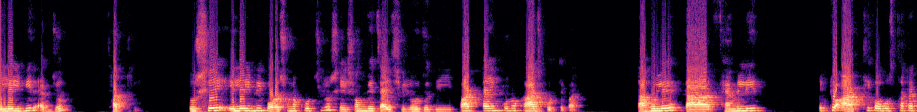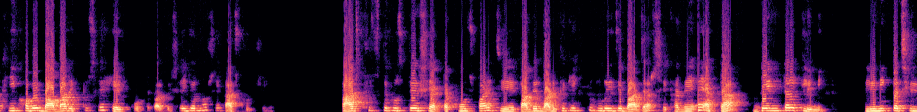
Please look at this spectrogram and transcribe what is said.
এলএলবির একজন ছাত্রী। তো সে এলএলবি পড়াশোনা করছিল, সেই সঙ্গে চাইছিল যদি পার্ট টাইম কোনো কাজ করতে পারে, তাহলে তার ফ্যামিলির একটু আর্থিক অবস্থাটা ঠিক হবে, বাবার একটু সে হেল্প করতে পারবে। সেই জন্য সে কাজ খুঁজছিল। কাজ খুঁজতে খুঁজতে সে একটা খোঁজ পায় যে তাদের বাড়ি থেকে একটু দূরেই যে বাজার, সেখানে একটা ডেন্টাল ক্লিনিক ক্লিনিকটা ছিল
